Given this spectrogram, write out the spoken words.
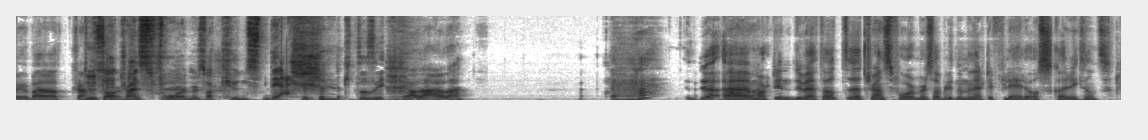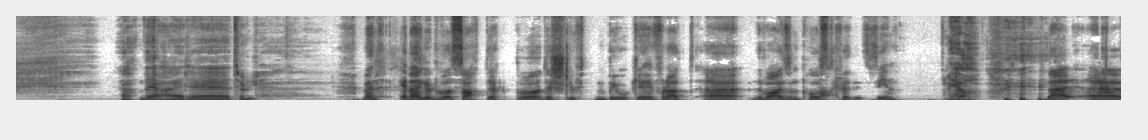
jo bare at Du sa Transformers var kunst. Det er sjukt å si. Ja, det er jo det. Hæ? Du, eh, Martin, du vet at eh, Transformers har blitt nominert til flere Oscar, ikke sant? Ja, det er uh, tull. Men jeg bare lurte på, satt dere på til slutten på Joker? For at, uh, det var en sånn post credit-scene Ja. der uh,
